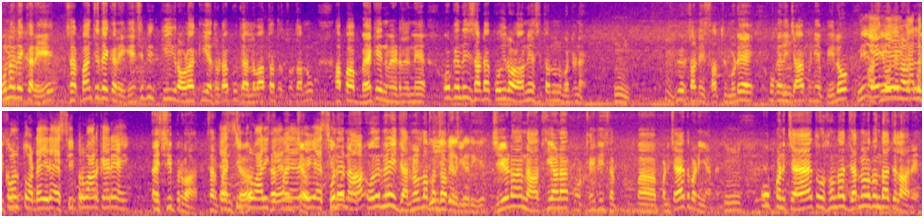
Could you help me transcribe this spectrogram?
ਉਹਨਾਂ ਦੇ ਘਰੇ ਸਰਪੰਚ ਦੇ ਘਰੇ ਗਏ ਸੀ ਵੀ ਕੀ ਰੌਲਾ ਕੀ ਹੈ ਤੁਹਾਡਾ ਕੋਈ ਗੱਲਬਾਤ ਤਾਂ ਦੱਸੋ ਸਾਨੂੰ ਆਪਾਂ ਬਹਿ ਕੇ ਇਨਵੇਟ ਲੈਂਦੇ ਆ ਉਹ ਕਹਿੰਦੇ ਜੀ ਸਾਡਾ ਕੋਈ ਰੌਲਾ ਨਹੀਂ ਅਸੀਂ ਤੁਹਾਨੂੰ ਵੱਢਣਾ ਹੈ। ਫਿਰ ਸਾਡੇ ਸਾਥੀ ਮੁੜੇ ਆਏ ਉਹ ਕਹਿੰਦੀ ਚਾਹ ਪੀਣੀ ਪੀ ਲਓ। ਨਹੀਂ ਇਹ ਇਹ ਗੱਲ ਕੌਣ ਤੁਹਾਡਾ ਜਿਹੜਾ ਐਸਸੀ ਪਰਿਵਾਰ ਕਹਿ ਰਿਹਾ ਹੈ ਐਸੀ ਪਰਿਵਾਰ ਸਰਪੰਚ ਸਰਪੰਚ। ਉਹਦੇ ਨਾਲ ਉਹਦੇ ਨਹੀਂ ਜਰਨਲ ਦਾ ਬੰਦਾ। ਜਿਹੜਾ ਨਾਥੀਆਣਾ ਕੋਠੇ ਦੀ ਪੰਚਾਇਤ ਬਣੀਆਂ ਨੇ ਹੂੰ। ਉਹ ਪੰਚਾਇਤ ਉਸੋਂ ਦਾ ਜਰਨਲ ਬੰਦਾ ਚਲਾ ਰਿਹਾ।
